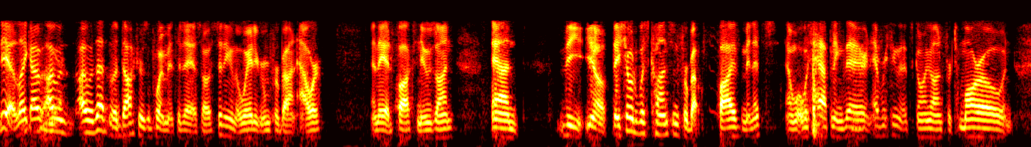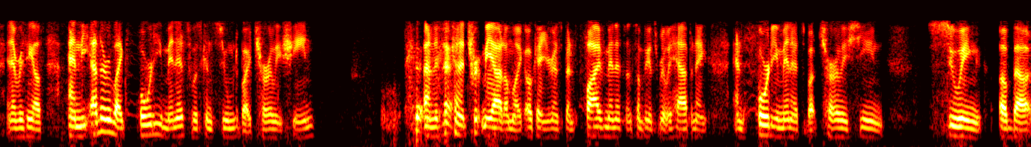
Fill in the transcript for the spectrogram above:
Yeah, like I, I was I was at the doctor's appointment today, so I was sitting in the waiting room for about an hour, and they had Fox News on, and the you know they showed Wisconsin for about five minutes and what was happening there and everything that's going on for tomorrow and and everything else, and the other like forty minutes was consumed by Charlie Sheen, and it just kind of tripped me out. I'm like, okay, you're gonna spend five minutes on something that's really happening, and forty minutes about Charlie Sheen suing about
